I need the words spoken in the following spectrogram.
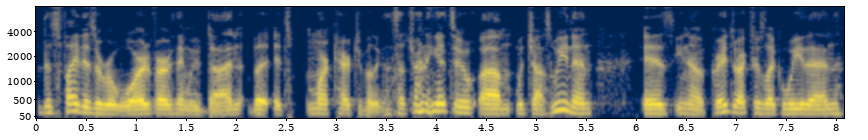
this fight is a reward for everything we've done, but it's more character building. And so I'm trying to get to um, with Joss Whedon is, you know, great directors like Whedon,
